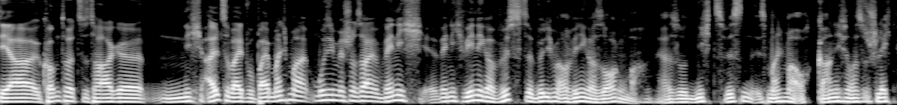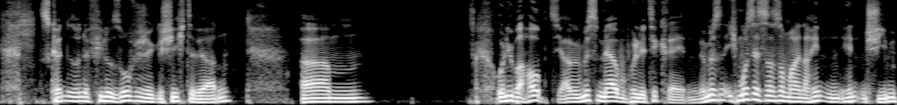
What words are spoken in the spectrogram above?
der kommt heutzutage nicht allzu weit. Wobei manchmal muss ich mir schon sagen, wenn ich, wenn ich weniger wüsste, würde ich mir auch weniger Sorgen machen. Also nichts wissen ist manchmal auch gar nicht so schlecht. Das könnte so eine philosophische Geschichte werden. Ähm, und überhaupt, ja, wir müssen mehr über Politik reden. Wir müssen, ich muss jetzt das nochmal nach hinten, hinten schieben.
